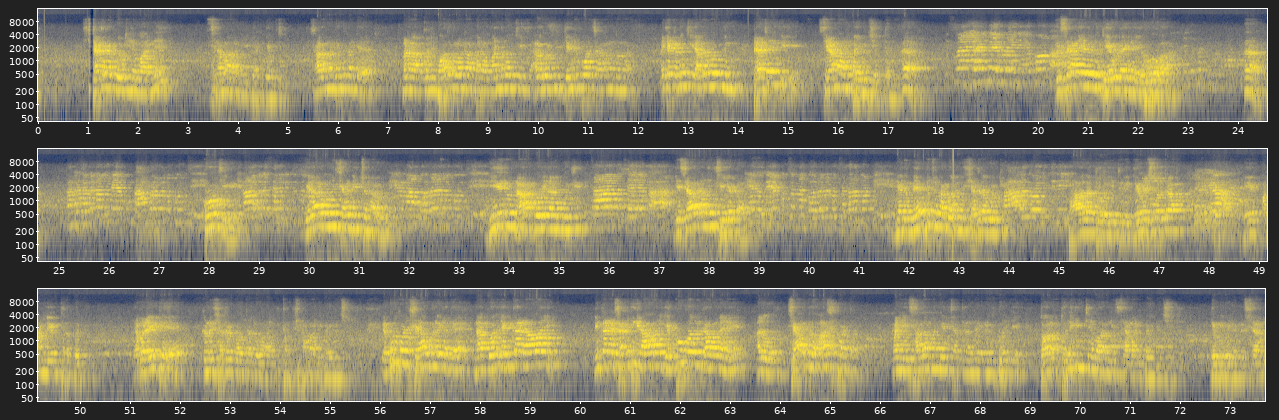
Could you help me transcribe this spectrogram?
చెదర కొట్టిన వారిని శ్రమ అని దేవుడు చాలా మంది ఎందుకంటే మన కొన్ని బాధలు ఉన్న మన మందలోంచి అలగొట్టిన జంతువు కూడా చాలా మంది ఉన్నారు. అయితే ఇక్కడ నుంచి అలగొట్టిన ప్రజలకి శ్రమ అని బైబిల్ చెప్తుంది ఆ, ఇశ్రాయేలు దేవుడైన యెహోవా ఇస్రాయేలు దేవుడైన యెహోవా. కూర్చి. ఎలాగో సెలవించున్నాడు మీరు నా గొర్రెలను కూర్చి, విచారణ చేయక, నేను మేపుచున్న గొర్రెను చెదరగొట్టి. పాలతో ఇతని దేవుని స్తోత్రం. మనం మేపుతున్న గొర్రె. ఎవరైతే ఇక్కడ నుంచి ఎక్కడ కోరుతారో ఆయనకి తమ శ్రమ అని ఎప్పుడు కూడా సేవకులు ఏంటంటే నా కోరిక ఇంకా రావాలి. ఇంకా నా సన్నిధికి రావాలి. ఎక్కువ కోరిక కావాలని వాళ్ళు సేవకులు ఆశపడతారు. కానీ చాలా మంది ఏం చేస్తారంటే ఇక్కడికి పోతే తొలగించిన వారిని శ్రమాన్ని బయటించింది దేవుని వెళ్ళిన శ్రమ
